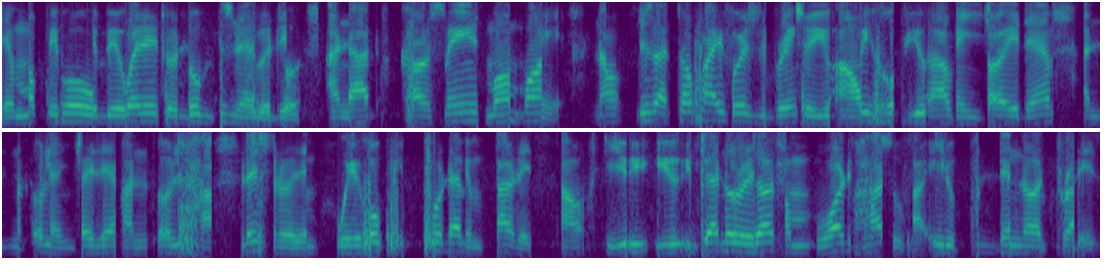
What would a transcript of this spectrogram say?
the more people will be willing to do business with you, and that means more money. Now, these are top five words we bring to you, and we hope you have enjoyed them, and not only enjoyed them, and only have listened to them. We hope you put them in practice. Now, you you get no result from what you have so far if you put them in practice.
